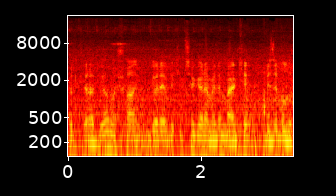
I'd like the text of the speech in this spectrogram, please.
40 lira diyor ama şu an görevli kimse göremedim. Belki bizi bulur.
